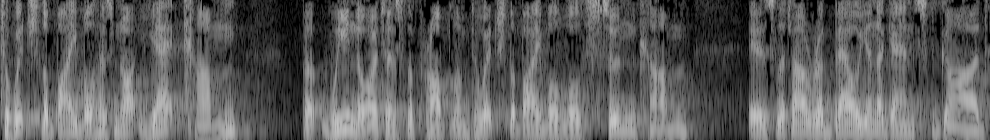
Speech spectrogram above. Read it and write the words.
to which the Bible has not yet come, but we know it as the problem to which the Bible will soon come, is that our rebellion against God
